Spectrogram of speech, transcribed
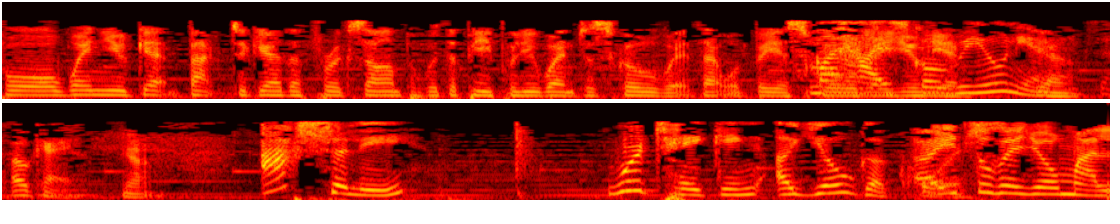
for when you get back together, for example, with the people you went to school with. That would be a school My high reunion. school reunion. Yeah. Okay. yeah. Actually, we're taking a yoga course. Ahí tuve yo mal.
